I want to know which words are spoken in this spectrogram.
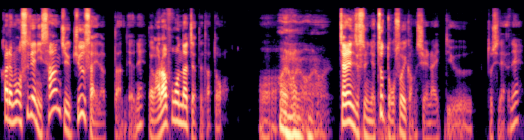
彼もうすでに39歳だったんだよね。だからアラフォーになっちゃってたと、うん。はいはいはいはチャレンジするにはちょっと遅いかもしれないっていう年だよね。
